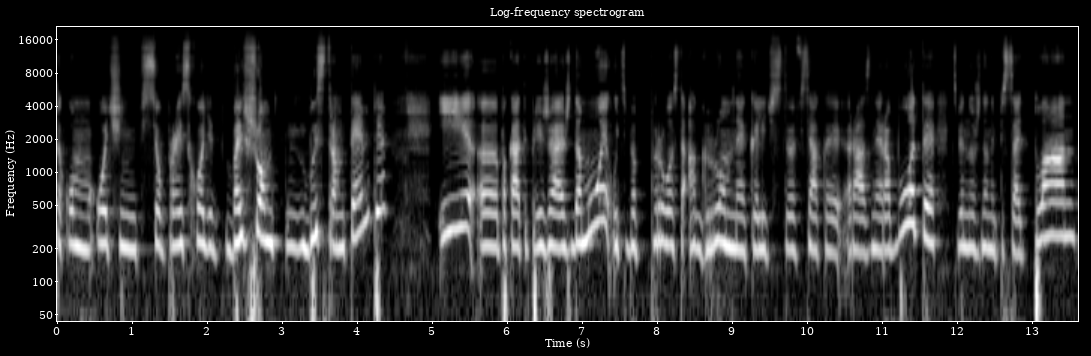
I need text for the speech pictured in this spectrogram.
таком очень все происходит большом быстром темпе. И э, пока ты приезжаешь домой, у тебя просто огромное количество всякой разной работы. Тебе нужно написать план,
